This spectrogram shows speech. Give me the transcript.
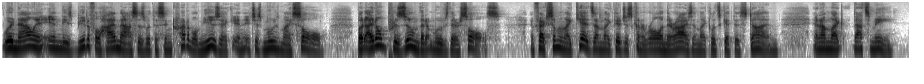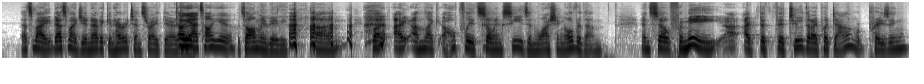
we're now in, in these beautiful high masses with this incredible music, and it just moves my soul. But I don't presume that it moves their souls. In fact, some of my kids, I'm like, they're just kind of rolling their eyes and like, let's get this done. And I'm like, that's me. That's my that's my genetic inheritance right there. Oh that I- yeah, it's all you. it's all me, baby. um, but I, I'm like, hopefully, it's sowing seeds and washing over them. And so for me, I, I the, the two that I put down were praising,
